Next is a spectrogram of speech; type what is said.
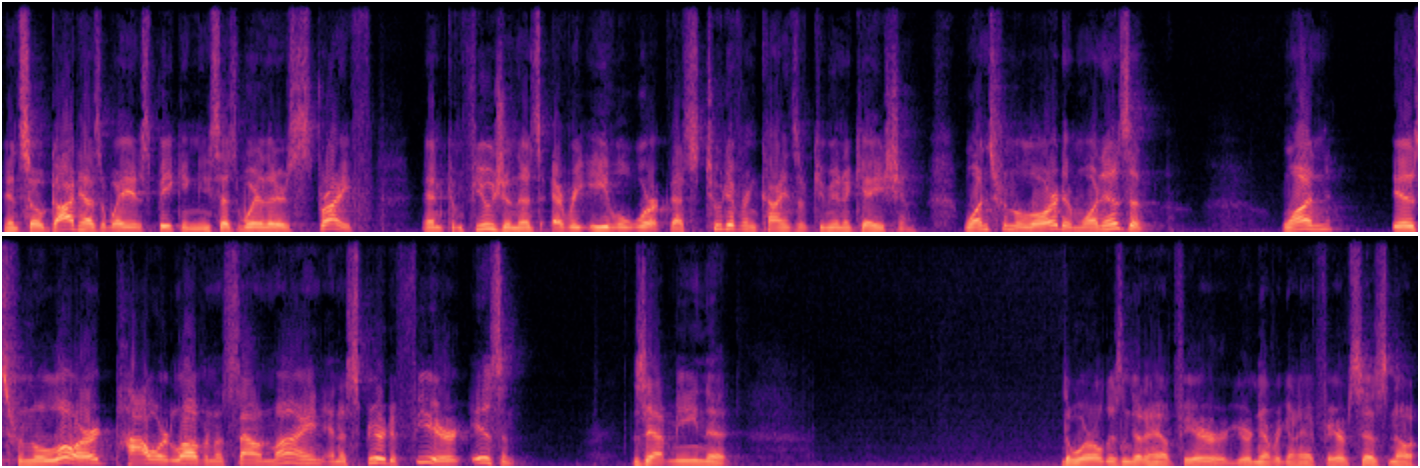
And so God has a way of speaking. He says, where there's strife and confusion, there's every evil work. That's two different kinds of communication. One's from the Lord and one isn't. One is from the Lord, power, love, and a sound mind, and a spirit of fear isn't. Does that mean that the world isn't going to have fear or you're never going to have fear. It says no.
